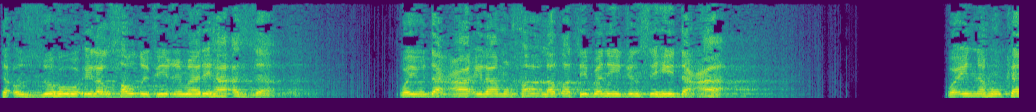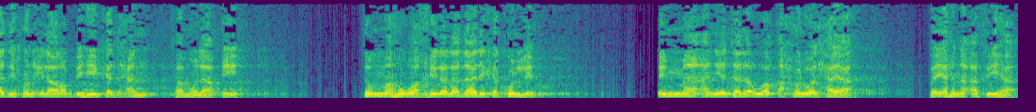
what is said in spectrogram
تؤزه إلى الخوض في غمارها أزا ويدعى إلى مخالطة بني جنسه دعاء وإنه كادح إلى ربه كدحا فملاقيه. ثم هو خلل ذلك كله إما أن يتذوق حلو الحياة فيهنأ فيها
